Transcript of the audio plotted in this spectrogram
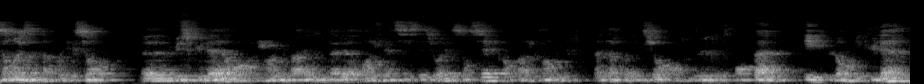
Concernant les interconnexions euh, musculaires, j'en ai parlé tout à l'heure, je vais insister sur l'essentiel, quand par exemple l'interconnexion entre le muscle frontal et l'orbiculaire,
